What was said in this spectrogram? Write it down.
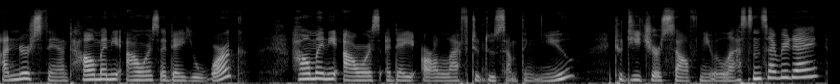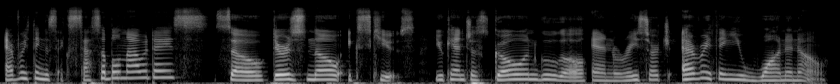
understand how many hours a day you work, how many hours a day are left to do something new, to teach yourself new lessons every day. Everything is accessible nowadays, so there's no excuse. You can just go on Google and research everything you want to know.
